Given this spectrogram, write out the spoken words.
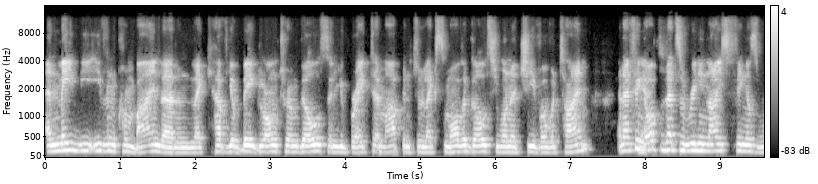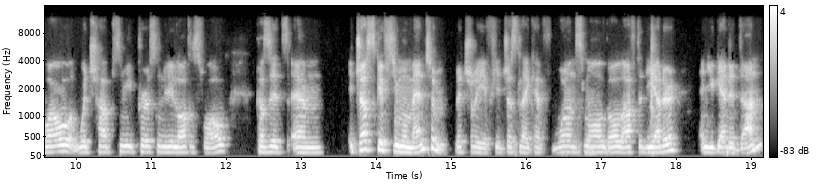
And maybe even combine that and like have your big long-term goals and you break them up into like smaller goals you want to achieve over time. And I think yeah. also that's a really nice thing as well, which helps me personally a lot as well, because it's um it just gives you momentum literally if you just like have one small goal after the other and you get it done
